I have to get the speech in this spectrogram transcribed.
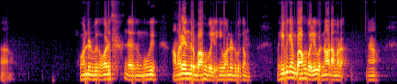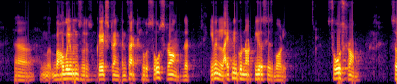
Uh, he wanted to become, what is the, the movie Amarendra Bahubali? He wanted to become, he became Bahubali, but not Amara. You know, uh, Bahubali means was great strength. In fact, he was so strong that even lightning could not pierce his body. So strong. So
